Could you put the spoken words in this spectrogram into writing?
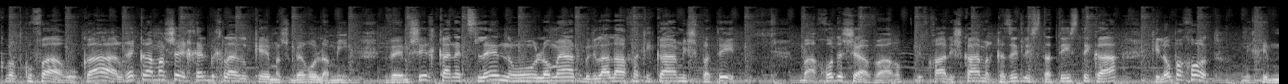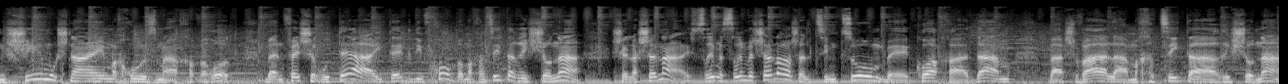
כבר תקופה ארוכה, על רקע מה שהחל בכלל כמשבר עולמי, והמשיך כאן אצלנו לא מעט בגלל החקיקה המשפטית. בחודש שעבר דיווחה הלשכה המרכזית לסטטיסטיקה כי לא פחות מ-52% מהחברות בענפי שירותי ההייטק דיווחו במחצית הראשונה של השנה, 2023, על צמצום בכוח האדם בהשוואה למחצית הראשונה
